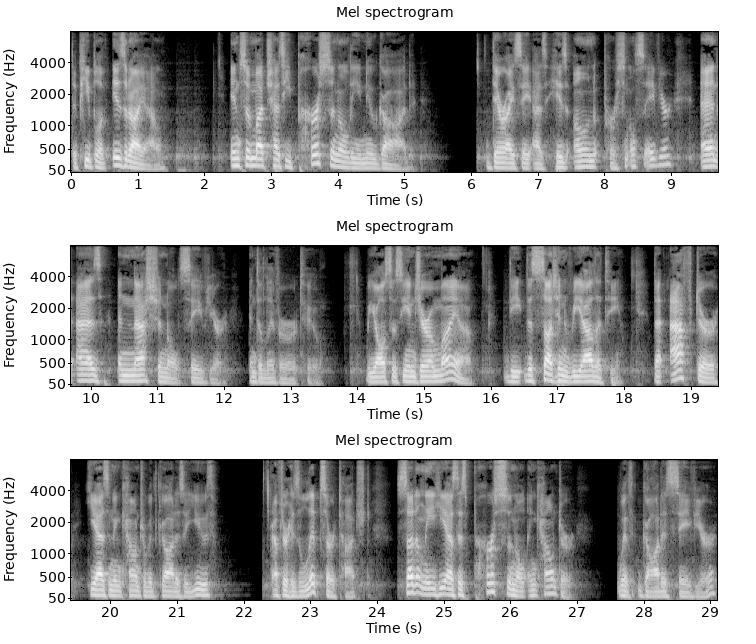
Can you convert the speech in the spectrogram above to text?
the people of Israel, insomuch as he personally knew God dare I say, as his own personal savior and as a national savior and deliverer too. We also see in Jeremiah the, the sudden reality that after he has an encounter with God as a youth, after his lips are touched, suddenly he has this personal encounter with God as Savior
